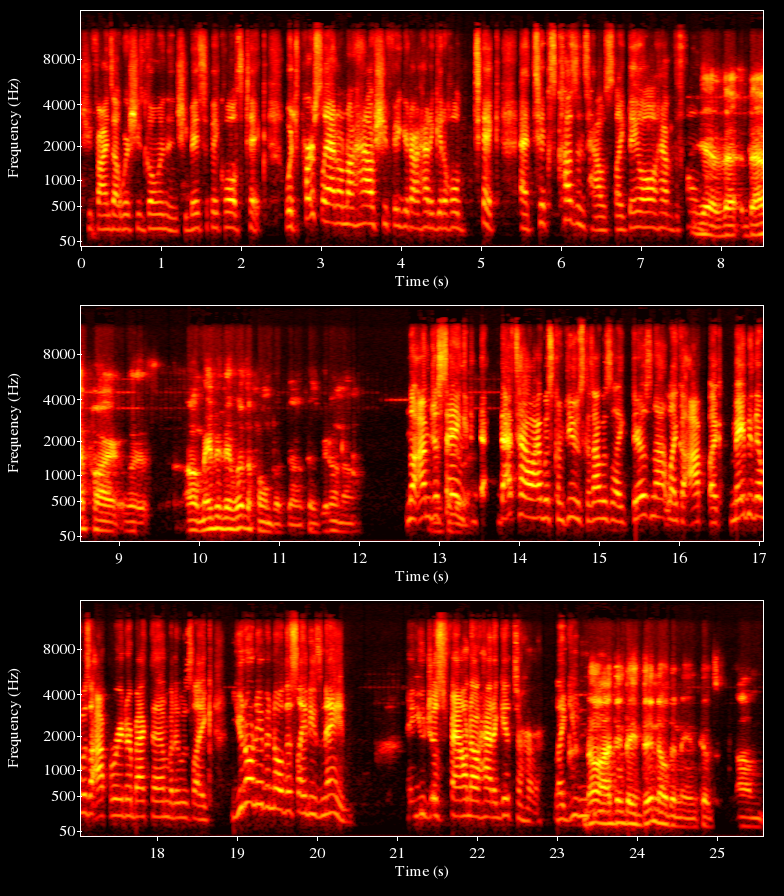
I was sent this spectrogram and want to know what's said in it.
she finds out where she's going and she basically calls Tick, which personally I don't know how she figured out how to get a hold of Tick at Tick's cousin's house. Like they all have the phone. yeah, that that part was. Oh, maybe there was a phone book though, because we don't know. No, I'm just saying that's how I was confused because I was like, there's not like a op like maybe there was an operator back then, but it was like you don't even know this lady's name. And you just found out how to get to her. Like you No, I think they did know the name because um,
